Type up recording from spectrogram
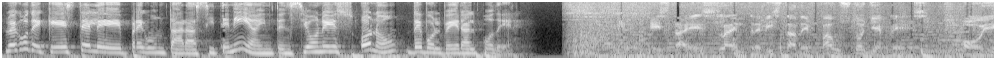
luego de que éste le preguntara si tenía intenciones o no de volver al poder. Esta es la entrevista de Fausto Yepes, hoy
